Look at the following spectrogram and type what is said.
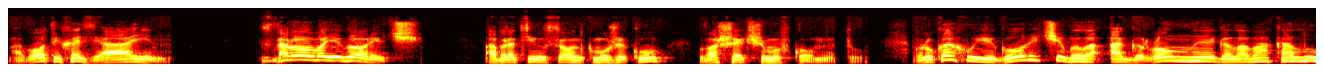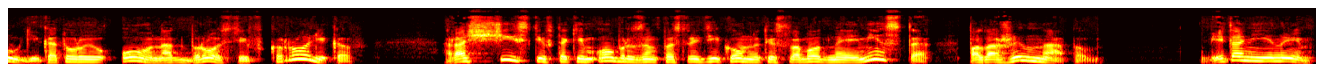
«А вот и хозяин!» «Здорово, Егорыч!» — обратился он к мужику, вошедшему в комнату. В руках у Егорыча была огромная голова Калуги, которую он, отбросив кроликов, расчистив таким образом посреди комнаты свободное место, положил на пол. «Витамины»,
